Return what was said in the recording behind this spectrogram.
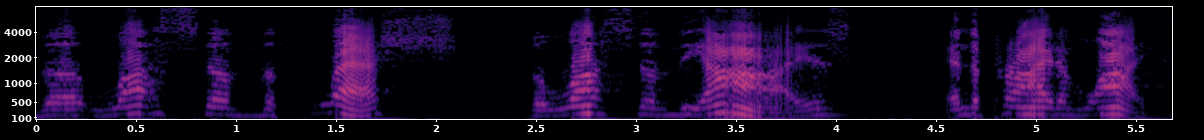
The lust of the flesh, the lust of the eyes, and the pride of life.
